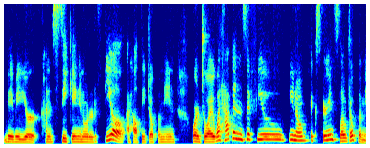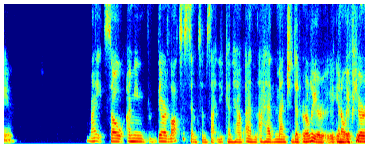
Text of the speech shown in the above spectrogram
maybe you're kind of seeking in order to feel a healthy dopamine or joy, what happens if you, you know, experience low dopamine? Right. So, I mean, there are lots of symptoms that you can have, and I had mentioned it earlier. You know, if you're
